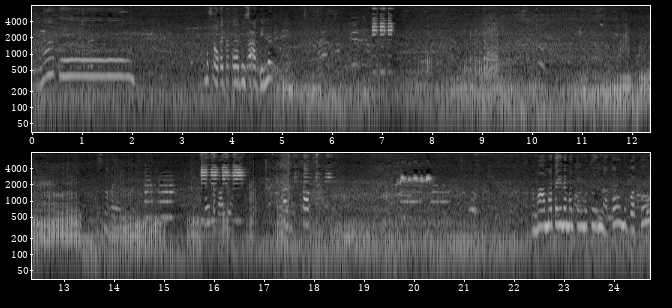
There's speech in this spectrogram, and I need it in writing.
Ayan natin. Mas okay pa pala dun sa kabila. Tapos na kaya yun. Ay, kabayo. Ah, stop. Mamamatay naman tong motor na to. Ano ba to?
